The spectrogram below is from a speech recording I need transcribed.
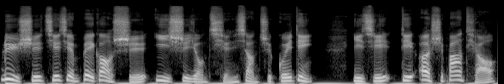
律师接见被告时，亦适用前项之规定，以及第二十八条，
